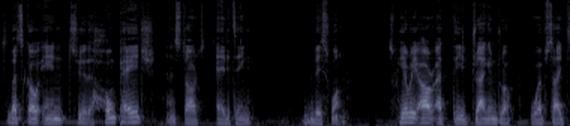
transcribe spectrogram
So let's go into the home page and start editing this one. So here we are at the drag and drop website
